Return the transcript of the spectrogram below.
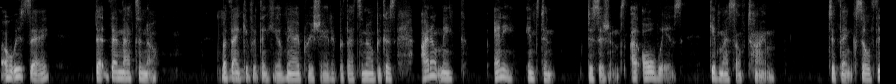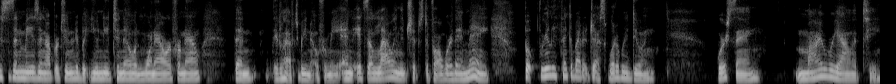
I always say that then that's a no. But mm-hmm. thank you for thinking of me. I appreciate it. But that's a no because I don't make any instant decisions. I always give myself time to think. So if this is an amazing opportunity, but you need to know in one hour from now, then it'll have to be no for me. And it's allowing the chips to fall where they may. But really think about it, Jess. What are we doing? We're saying, my reality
